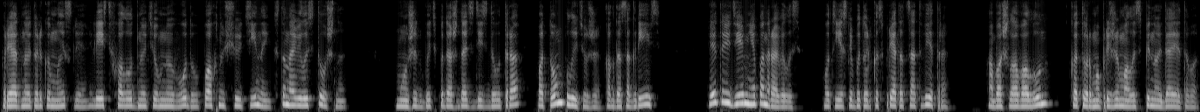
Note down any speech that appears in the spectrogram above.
При одной только мысли лезть в холодную темную воду, пахнущую тиной, становилось тошно. Может быть, подождать здесь до утра, потом плыть уже, когда согреюсь? Эта идея мне понравилась. Вот если бы только спрятаться от ветра. Обошла валун, которому прижималась спиной до этого,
